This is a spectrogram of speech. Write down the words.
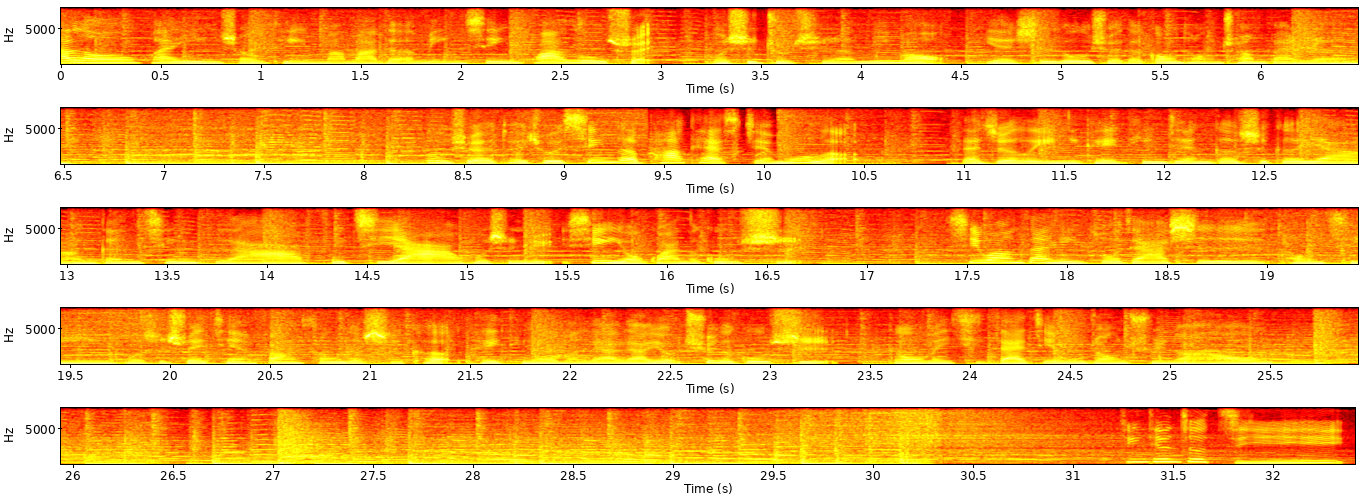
Hello，欢迎收听妈妈的明星花露水，我是主持人 Mimo，也是露学的共同创办人。露学推出新的 Podcast 节目了，在这里你可以听见各式各样跟亲子啊、夫妻啊或是女性有关的故事。希望在你做家事、通勤或是睡前放松的时刻，可以听我们聊聊有趣的故事，跟我们一起在节目中取暖哦。今天这集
